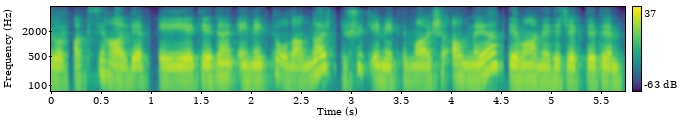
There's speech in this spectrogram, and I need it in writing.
gerekiyor. Aksi halde EYT'den emekli olanlar düşük emekli maaşı almaya devam edecek dedi.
